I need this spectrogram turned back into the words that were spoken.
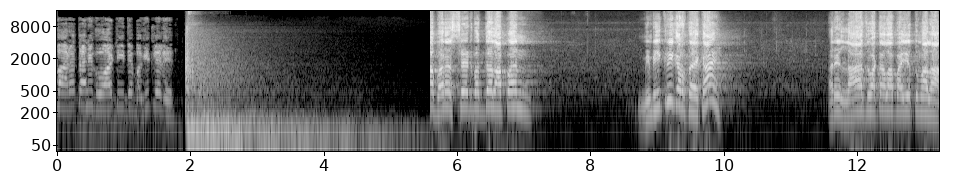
भारताने गुवाहाटी इथे बघितलेले आहेत. भरत शेठबद्दल आपण मिमिक्री करताय काय? अरे लाज वाटायला पाहिजे तुम्हाला.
